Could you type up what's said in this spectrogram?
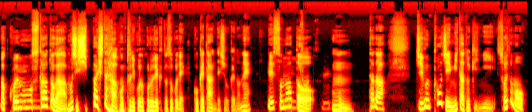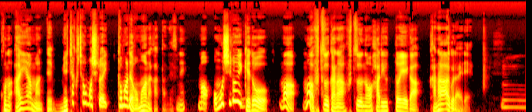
まあこれのスタートがもし失敗したら本当にこのプロジェクトそこでこけたんでしょうけどね。で、その後、うん。ただ、自分当時見たときに、それでもこのアイアンマンってめちゃくちゃ面白いとまでは思わなかったんですね。まあ面白いけど、まあ、まあ普通かな。普通のハリウッド映画かなぐらいで。うん。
